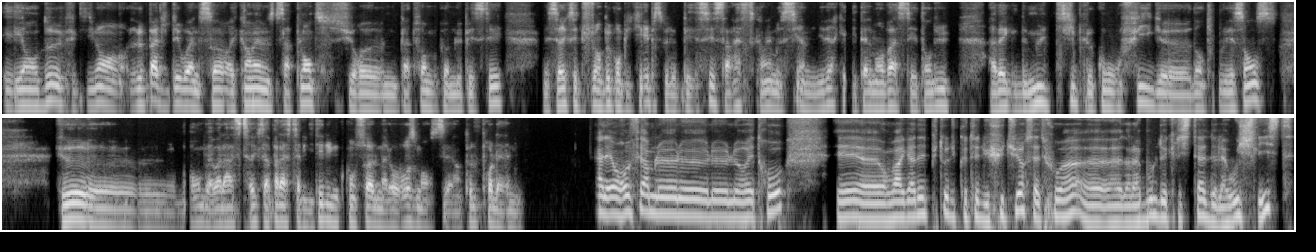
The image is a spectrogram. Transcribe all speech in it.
et en 2, effectivement, le patch Day One sort et quand même ça plante sur euh, une plateforme comme le PC, mais c'est vrai que c'est toujours un peu compliqué parce que le PC, ça reste quand même aussi un univers qui est tellement vaste et étendu avec de multiples configs euh, dans tous les sens que bon, ben voilà, c'est vrai que ça n'a pas la stabilité d'une console, malheureusement. C'est un peu le problème. Allez, on referme le, rétro et on va regarder plutôt du côté du futur cette fois, dans la boule de cristal de la wishlist.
